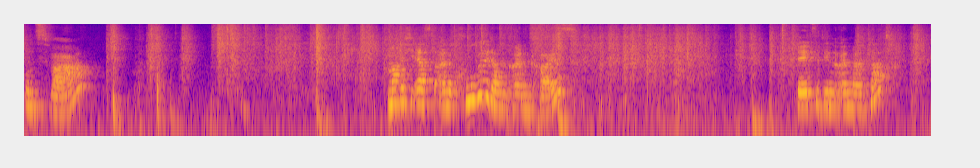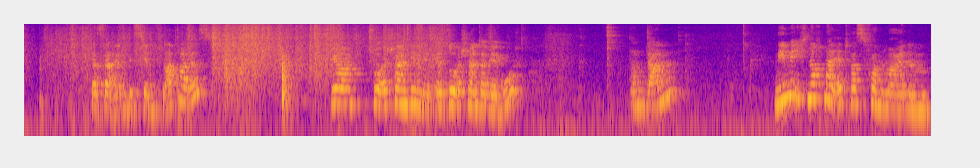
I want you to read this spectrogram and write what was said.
Und zwar mache ich erst eine Kugel, dann einen Kreis. Dälte den einmal platt, dass er ein bisschen flacher ist. Ja, so erscheint, die, äh, so erscheint er mir gut. Und dann nehme ich noch mal etwas von meinem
